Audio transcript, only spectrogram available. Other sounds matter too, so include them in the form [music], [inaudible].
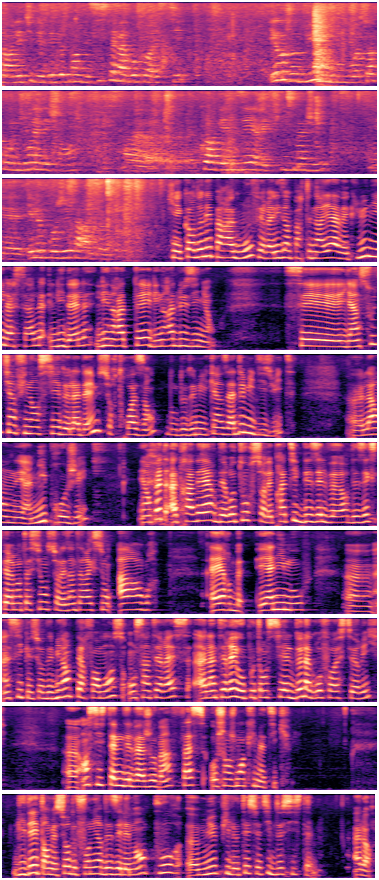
dans l'étude et le développement des systèmes agroforestiers. Et aujourd'hui, on vous reçoit pour une journée d'échange euh, co-organisée avec Philippe Majot et, le projet Parasol. Qui est coordonné par Agrouf et réalisé en partenariat avec l'Uni-La-Salle, l'IDEL, l'INRAD T et l'INRAD Lusignan. Il y a un soutien financier de l'ADEME sur trois ans, donc de 2015 à 2018. Euh, là, on est à mi-projet. Et en fait, à travers des retours sur les pratiques des éleveurs, des expérimentations sur les interactions arbres, herbes et animaux, euh, ainsi que sur des bilans de performance, on s'intéresse à l'intérêt et au potentiel de l'agroforesterie euh, en système d'élevage ovin face au changement climatique. L'idée étant bien sûr de fournir des éléments pour mieux piloter ce type de système. Alors,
